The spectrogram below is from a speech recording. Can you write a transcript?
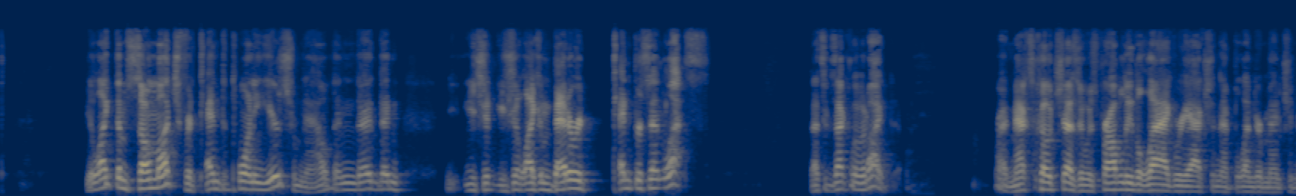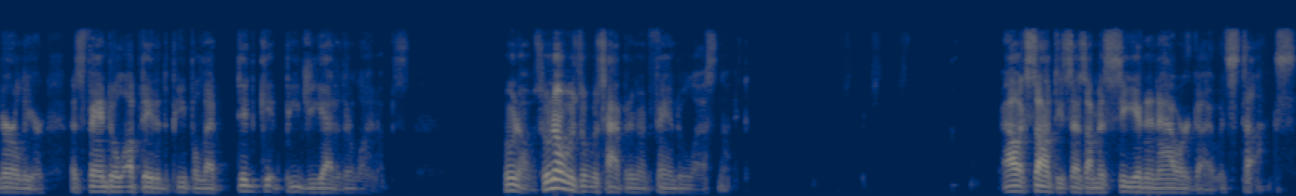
If you like them so much for 10 to 20 years from now, then then you should you should like them better at 10% less. That's exactly what I do. Right. Max Coach says it was probably the lag reaction that Blender mentioned earlier as FanDuel updated the people that did get PG out of their lineups. Who knows? Who knows what was happening on FanDuel last night? Alex Santi says, I'm a C in an hour guy with stocks.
